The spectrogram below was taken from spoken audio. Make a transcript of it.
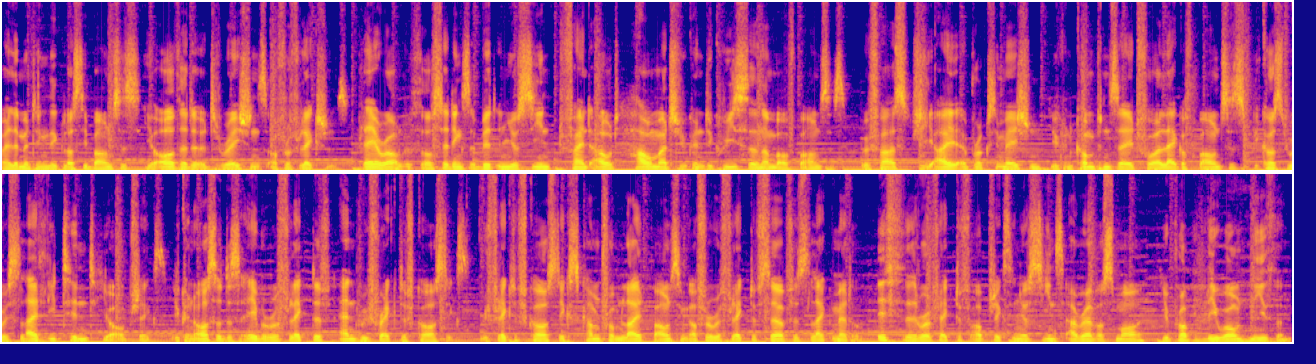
By limiting the glossy bounces, you alter the iterations of reflections. Play around with those settings a bit in your scene to find out how much you can decrease the number of bounces. With fast GI approximation, you can compensate for a lack of bounces because you will slightly tint your objects. You can also disable reflective and refractive caustics. Reflective caustics come from light bouncing off a reflective surface like metal. If the reflective objects in your scenes are rather small, you probably won't need them.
